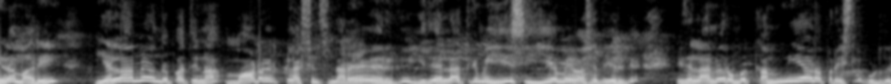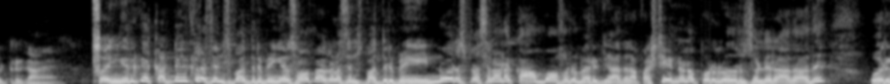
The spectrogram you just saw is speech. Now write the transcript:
இந்த மாதிரி எல்லாமே வந்து பார்த்தீங்கன்னா மாடல் கலெக்ஷன்ஸ் நிறையவே இருக்குது இது எல்லாத்துக்குமே ஈஸி இஎம்ஐ வசதி இருக்குது இது எல்லாமே ரொம்ப கம்மியான ப்ரைஸில் கொடுத்துட்ருக்காங்க ஸோ இங்கே இருக்க கட்டில் கலெக்ஷன்ஸ் பார்த்துருப்பீங்க சோஃபா கலெக்ஷன்ஸ் பார்த்துருப்பீங்க. இன்னொரு ஸ்பெஷலான காம்போ ஆஃபரும் இருக்குது அதில் ஃபஸ்ட்டு என்னென்ன பொருள் வரும்னு சொல்லிடுறேன் அதாவது ஒரு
